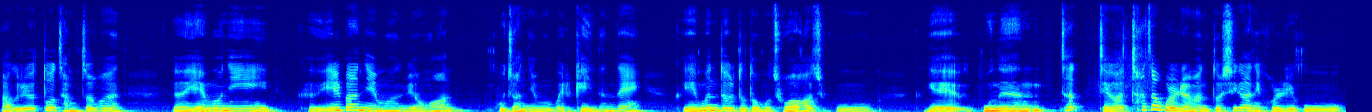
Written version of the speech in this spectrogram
아 그리고 또 장점은 그 예문이 그 일반 예문, 명언, 고전 예문 뭐 이렇게 있는데 그 예문들도 너무 좋아가지고 그게 보는 차, 제가 찾아보려면 또 시간이 걸리고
